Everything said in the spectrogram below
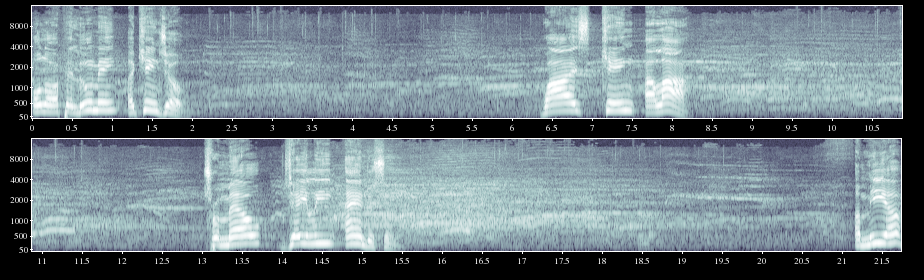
Olorpelume Akinjo. Wise King Allah. Tramel J. Anderson. Amia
